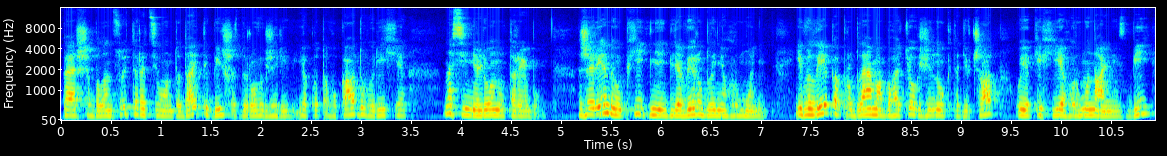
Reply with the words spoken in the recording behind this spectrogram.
Перше, балансуйте раціон, додайте більше здорових жирів, як от авокадо, горіхи, насіння льону та рибу. Жири необхідні для вироблення гормонів. І велика проблема багатьох жінок та дівчат, у яких є гормональний збій,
